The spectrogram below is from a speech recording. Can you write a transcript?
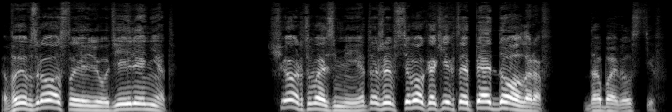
вы взрослые люди или нет?» «Черт возьми, это же всего каких-то пять долларов!» — добавил Стив.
